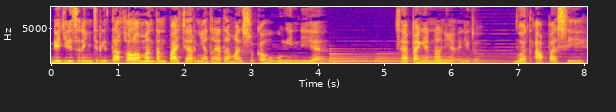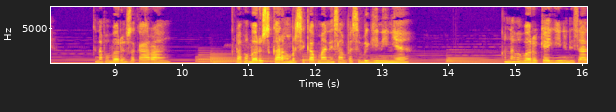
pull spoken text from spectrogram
dia jadi sering cerita kalau mantan pacarnya ternyata masih suka hubungin dia. Saya pengen nanya gitu, buat apa sih? Kenapa baru sekarang? Kenapa baru sekarang bersikap manis sampai sebegininya? Kenapa baru kayak gini di saat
